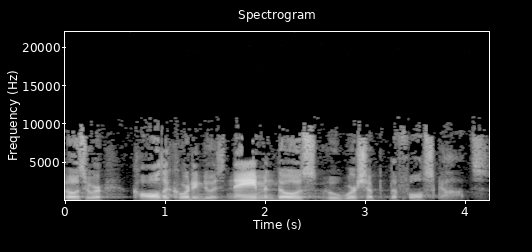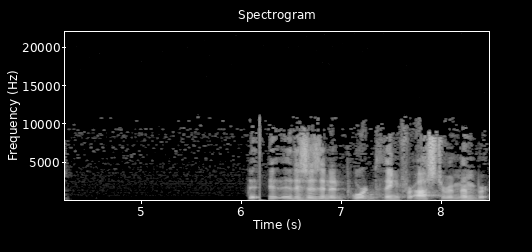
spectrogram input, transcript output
Those who are called according to his name and those who worship the false gods. This is an important thing for us to remember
